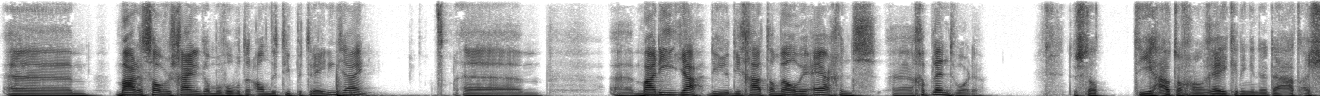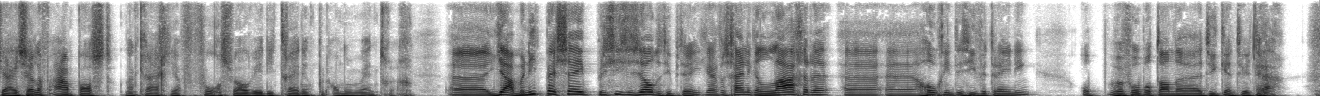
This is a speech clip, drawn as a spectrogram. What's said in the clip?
Ehm, maar het zal waarschijnlijk dan bijvoorbeeld een ander type training zijn. Ehm, eh, maar die, ja, die, die gaat dan wel weer ergens eh, gepland worden. Dus dat, die houdt dan gewoon rekening inderdaad. Als jij zelf aanpast, dan krijg je vervolgens wel weer die training op een ander moment terug. Eh, ja, maar niet per se precies dezelfde type training. Je krijgt waarschijnlijk een lagere, eh, eh, hoogintensieve training. Op bijvoorbeeld dan het weekend weer terug. Ja.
